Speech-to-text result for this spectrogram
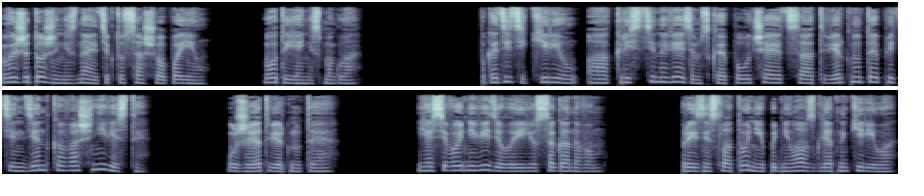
Вы же тоже не знаете, кто Сашу опоил. Вот и я не смогла. Погодите, Кирилл, а Кристина Вяземская, получается, отвергнутая претендентка вашей невесты? Уже отвергнутая. Я сегодня видела ее с Сагановым, произнесла Тоня и подняла взгляд на Кирилла.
